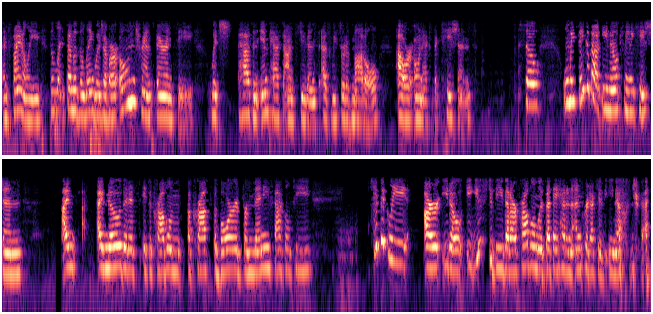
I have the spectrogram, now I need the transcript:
and finally, the, some of the language of our own transparency, which has an impact on students as we sort of model our own expectations. So when we think about email communication, I'm, I know that it's, it's a problem across the board for many faculty. Typically, our, you know, it used to be that our problem was that they had an unproductive email address,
